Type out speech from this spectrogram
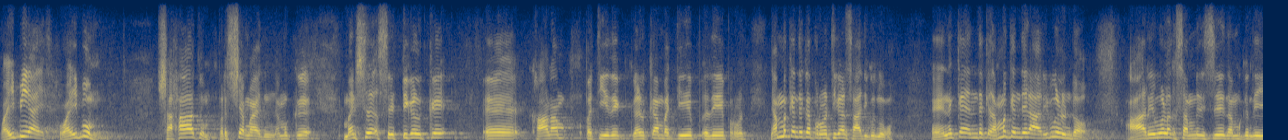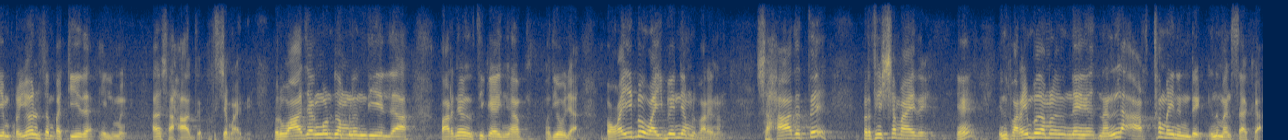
വൈബിയായ വൈബും ഷഹാദും ദൃശ്യമായതും നമുക്ക് മനുഷ്യ സൃഷ്ടികൾക്ക് കാണാൻ പറ്റിയത് കേൾക്കാൻ പറ്റിയത് നമുക്ക് എന്തൊക്കെ പ്രവർത്തിക്കാൻ സാധിക്കുന്നു? എനിക്ക് എന്തൊക്കെ നമുക്ക് എന്തെങ്കിലും അറിവുകളുണ്ടോ? ആ അറിവുകളൊക്കെ സംബന്ധിച്ച് നമുക്ക് എന്ത് ചെയ്യും? പ്രയോജനം പറ്റിയത് എൽമ്. അത് ഷഹാദ് പ്രത്യക്ഷമായത് ഒരു വാചകം കൊണ്ട് നമ്മൾ എന്ത് ചെയ്യില്ല പറഞ്ഞു നിർത്തിക്കഴിഞ്ഞാൽ മതിയാവില്ല അപ്പോൾ വൈബ് വൈബ് തന്നെ നമ്മൾ പറയണം. ഷഹാദത്ത് പ്രത്യക്ഷമായത് ഏ? എന്ന് പറയുമ്പോൾ നമ്മൾ നല്ല അർത്ഥം അതിനുണ്ട് എന്ന് മനസ്സിലാക്കുക.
